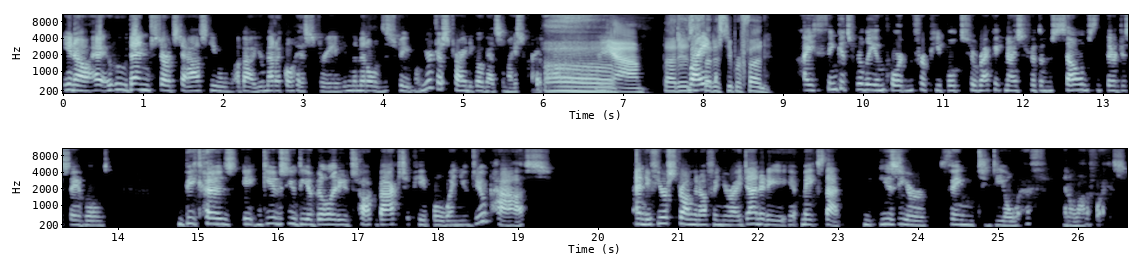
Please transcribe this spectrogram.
You know, eh, who then starts to ask you about your medical history in the middle of the street when you're just trying to go get some ice cream. Oh, yeah. That is right? that is super fun. I think it's really important for people to recognize for themselves that they're disabled because it gives you the ability to talk back to people when you do pass and if you're strong enough in your identity, it makes that an easier thing to deal with in a lot of ways.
